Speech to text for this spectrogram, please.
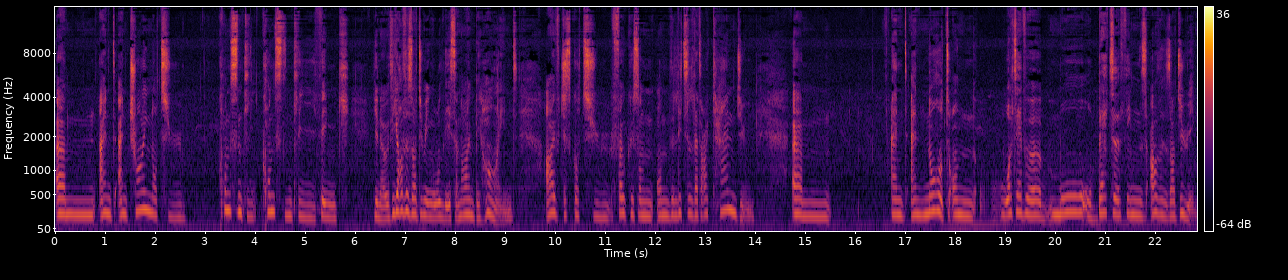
Um, and and trying not to constantly constantly think you know, the others are doing all this and I'm behind. I've just got to focus on, on the little that I can do. Um, and and not on whatever more or better things others are doing.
